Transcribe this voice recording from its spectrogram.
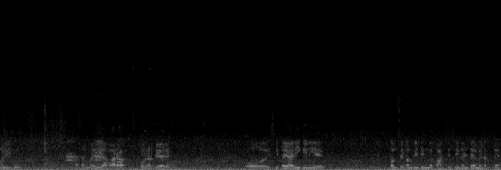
वालेकुम हसन भाई ये हमारा पोलर बेयर है। और इसकी तैयारी के लिए कम से कम भी दिन में पाँच से छः घंटे हमें लगते हैं।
